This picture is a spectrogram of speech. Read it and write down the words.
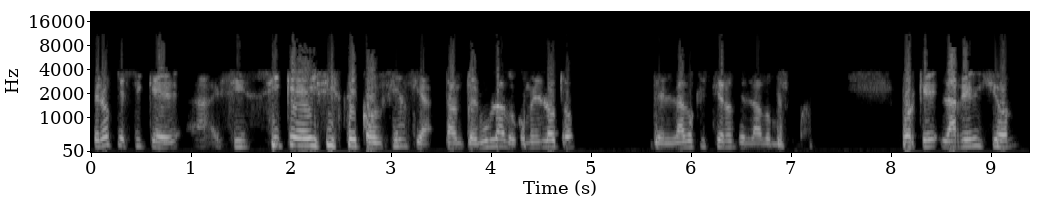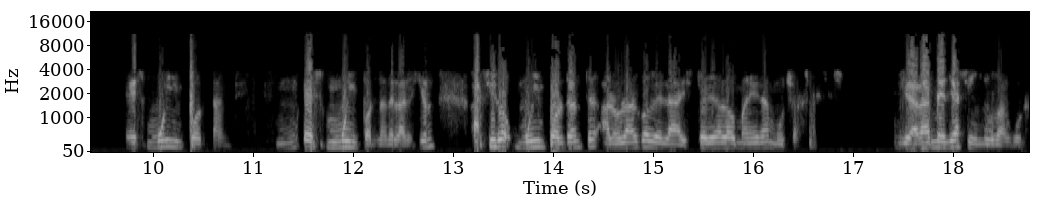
pero que sí que ah, sí, sí que existe conciencia tanto en un lado como en el otro del lado cristiano del lado musulmán, porque la religión es muy importante, es muy importante. La religión ha sido muy importante a lo largo de la historia de la humanidad muchas veces y la Edad Media sin duda alguna.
